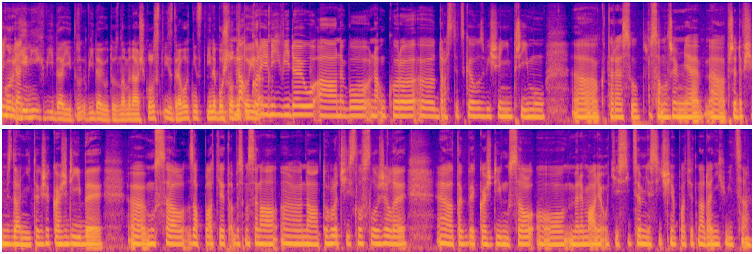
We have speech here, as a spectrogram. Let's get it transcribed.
úkor daní. jiných výdají, to, výdajů, to znamená školství, zdravotnictví, nebo šlo by na to jinak? Na úkor jiných výdajů a nebo na úkor drastického zvýšení příjmů, které které jsou samozřejmě eh, především zdaní, takže každý by eh, musel zaplatit, aby jsme se na, eh, na tohle číslo složili, tak by každý musel o, minimálně o tisíce měsíčně platit na daních více.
